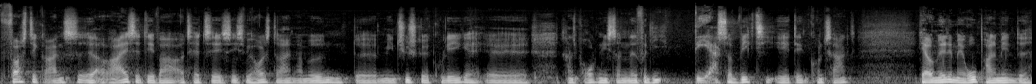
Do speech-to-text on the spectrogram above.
første grænse, at rejse, det var at tage til Slesvig-Holstein og møde øh, min tyske kollega, øh, transportministeren ned, fordi det er så vigtigt, øh, den kontakt. Jeg var medlem af Europaparlamentet.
